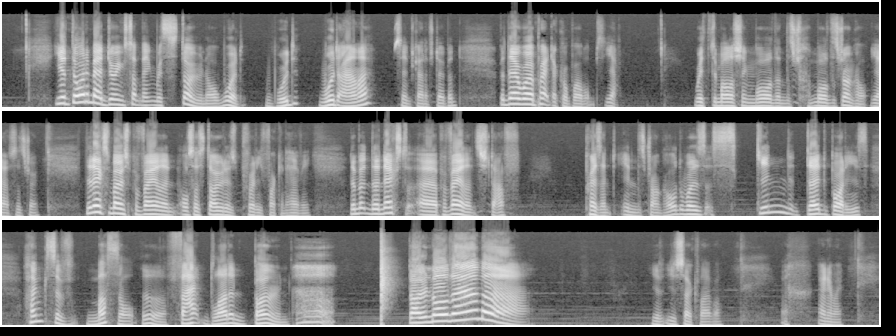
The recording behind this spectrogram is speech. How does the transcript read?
He had thought about doing something with stone or wood. Wood? Wood armor? Seems kind of stupid. But there were practical problems, yeah. With demolishing more than the more of the stronghold. Yes, that's true. The next most prevalent, also stone is pretty fucking heavy. The, the next uh, prevalent stuff present in the stronghold was skinned dead bodies, hunks of muscle, ugh, fat, blood, and bone. bone mold armor! You're, you're so clever. anyway,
